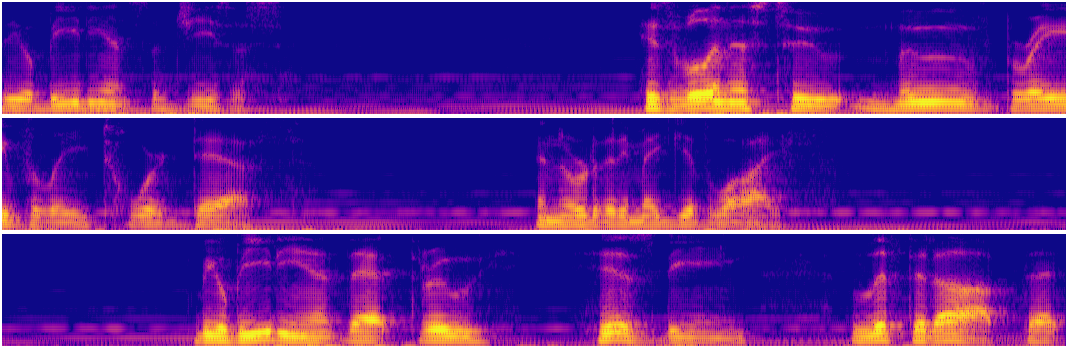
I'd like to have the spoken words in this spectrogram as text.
the obedience of Jesus, his willingness to move bravely toward death in order that he may give life. Be obedient that through his being lifted up, that,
